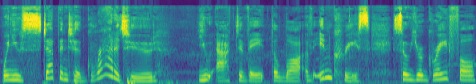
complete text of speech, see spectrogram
When you step into gratitude, you activate the law of increase. So you're grateful,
